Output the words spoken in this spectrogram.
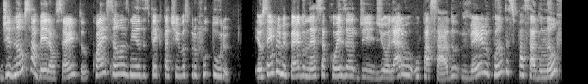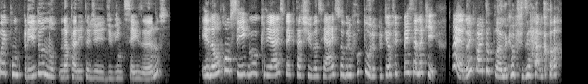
de não saber ao certo quais são as minhas expectativas para o futuro. Eu sempre me pego nessa coisa de, de olhar o, o passado, ver o quanto esse passado não foi cumprido no, na Thalita de, de 26 anos, e não consigo criar expectativas reais sobre o futuro, porque eu fico pensando aqui, é, não importa o plano que eu fizer agora,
